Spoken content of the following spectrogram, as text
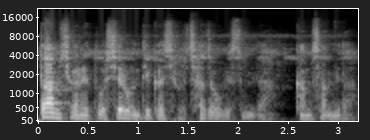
다음 시간에 또 새로운 뒷가시로 찾아오겠습니다. 감사합니다.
